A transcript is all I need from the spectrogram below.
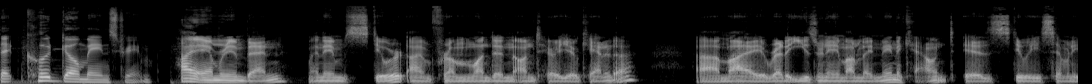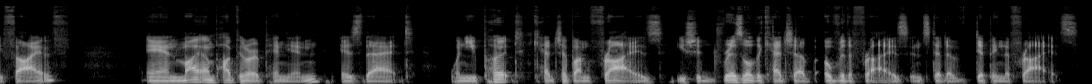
that could go mainstream. Hi, Amory and Ben. My name's Stuart. I'm from London, Ontario, Canada. Uh, my Reddit username on my main account is Stewie75. And my unpopular opinion is that when you put ketchup on fries, you should drizzle the ketchup over the fries instead of dipping the fries.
